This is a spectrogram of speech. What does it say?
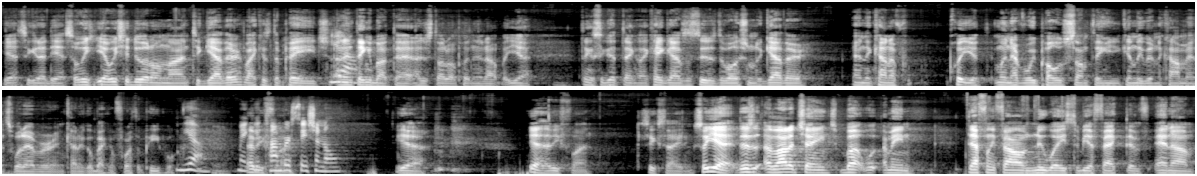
Yeah, it's a good idea. So we yeah we should do it online together, like as the page. I didn't think about that. I just thought about putting it out. But yeah, I think it's a good thing. Like, hey guys, let's do this devotional together, and then kind of put your whenever we post something, you can leave it in the comments, whatever, and kind of go back and forth with people. Yeah, make That'd it be fun. conversational. Yeah, yeah, that'd be fun. It's exciting. So yeah, there's a lot of change, but w- I mean, definitely found new ways to be effective. And um,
